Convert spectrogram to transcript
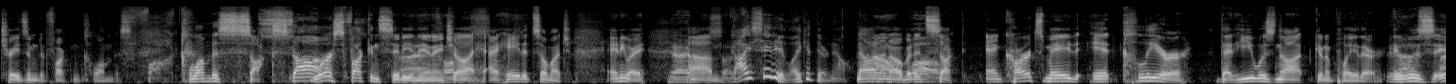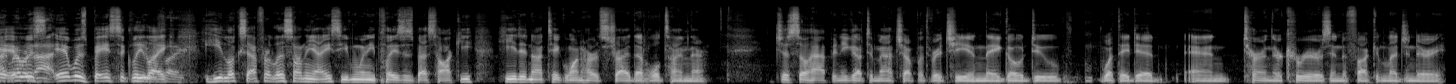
Trades him to fucking Columbus. Fuck. Columbus sucks. Sucks. Worst fucking city in the NHL. I, I hate it so much. Anyway, Yeah, um, sucks. Guys say they like it there now. no, no, Wow, no, but wow. it sucked. And Carts made it clear that he was not going to play there. It was it, it was that. it was basically He was like, like- he looks effortless on the ice even when he plays his best hockey. He did not take one hard stride that whole time there. Just so happened he got to match up with Richie and they go do what they did and turn their careers into fucking legendary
